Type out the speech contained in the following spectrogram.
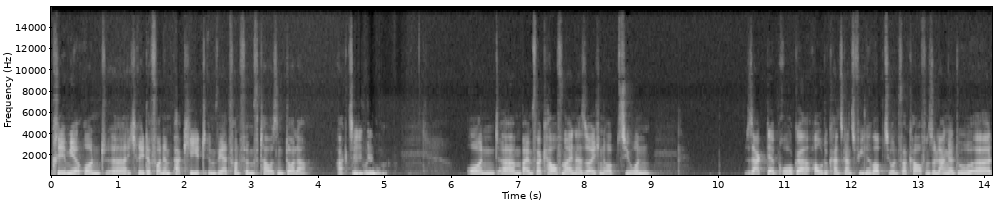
Prämie und äh, ich rede von einem Paket im Wert von 5000 Dollar Aktienvolumen. Mhm. Und ähm, beim Verkaufen einer solchen Option sagt der Broker, oh, du kannst ganz viele Optionen verkaufen, solange du äh,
